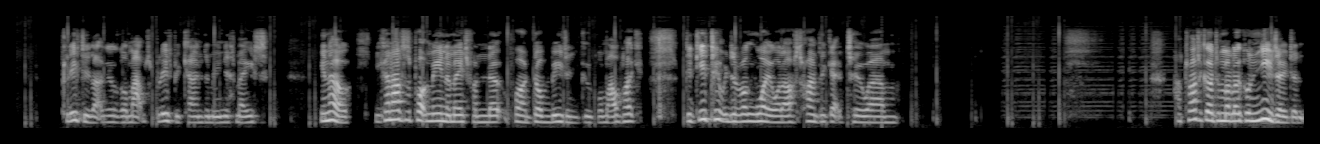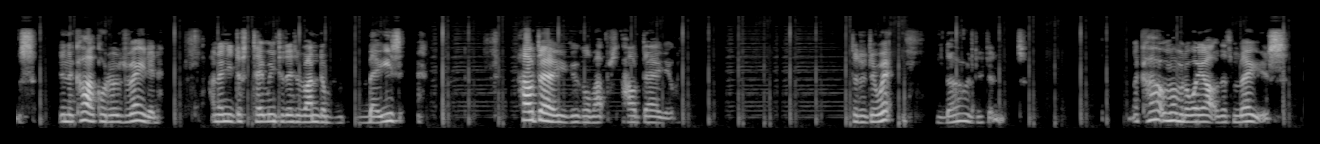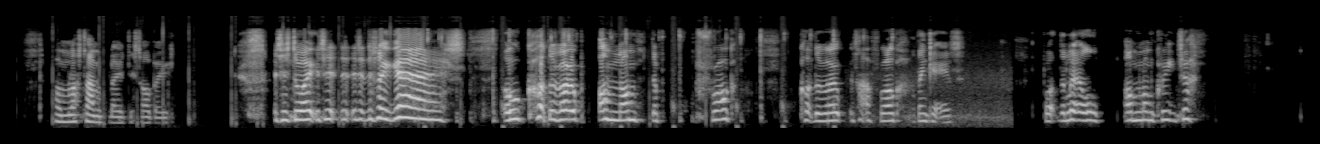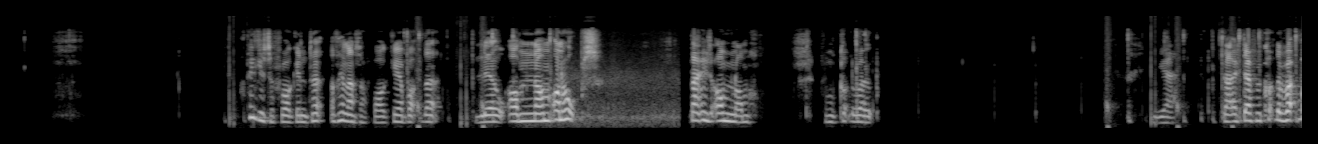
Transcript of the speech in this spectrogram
Please do that, Google Maps. Please be kind to me in this maze. You know, you can have to put me in a maze for no for a dumb reason, Google Maps. Like, did you take me the wrong way when I was trying to get to um? I tried to go to my local news agents in the car because it was raining, and then you just take me into this random maze. How dare you, Google Maps? How dare you? Did it do it? No, it didn't. I can't remember the way out of this maze from last time I played this obby. Is this the way? Is it, is it this way? Yes! Oh, cut the rope! Om um, nom, the frog. Cut the rope. Is that a frog? I think it is. But the little om nom creature. I think it's a frog, isn't it? I think that's a frog, yeah, but the little om nom on oh, oops. That is Om Nom from Cut the Rope. Yeah, that is definitely Cut the Rope.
